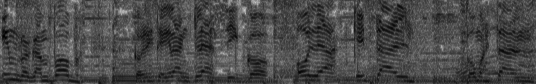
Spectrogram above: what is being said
En Rock and Pop con este gran clásico. Hola, ¿qué tal? ¿Cómo están?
